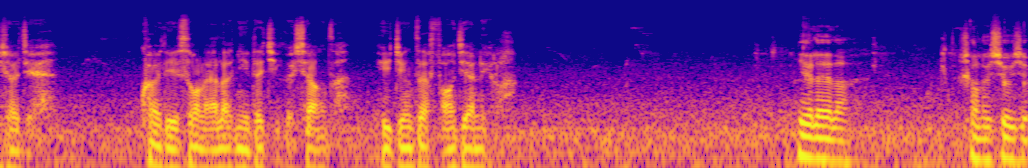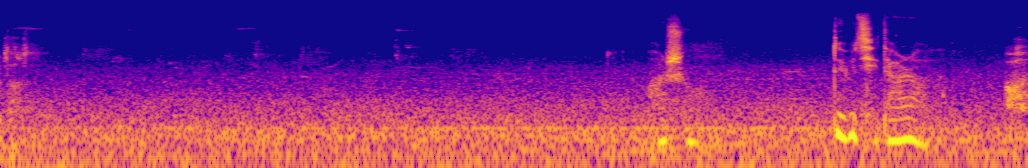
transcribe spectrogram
袁小姐，快递送来了，你的几个箱子已经在房间里了。你累了，上楼休息吧。王叔，对不起，打扰了。啊，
